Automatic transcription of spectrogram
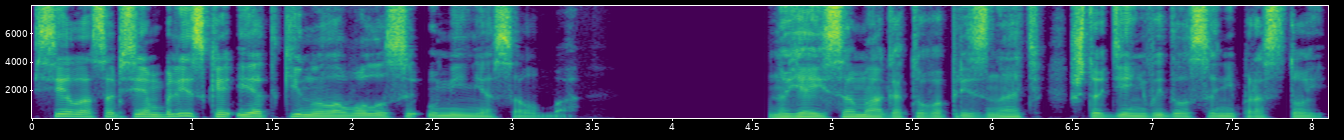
Села совсем близко и откинула волосы у меня со лба. Но я и сама готова признать, что день выдался непростой.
